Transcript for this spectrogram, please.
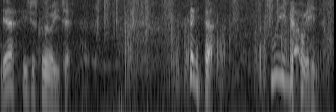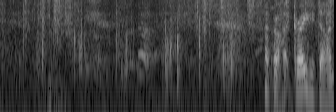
yeah, he's just going to eat it. yeah. Where you going? right, crazy time.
